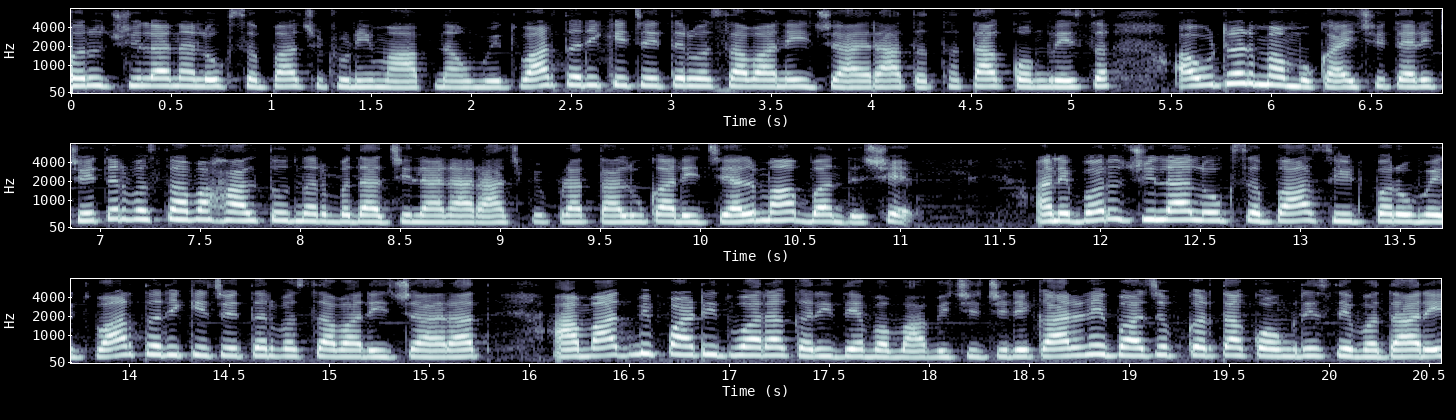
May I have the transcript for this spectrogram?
ભરૂચ જિલ્લાના લોકસભા ચૂંટણીમાં આપના ઉમેદવાર તરીકે ચેતર વસાવાની જાહેરાત થતાં કોંગ્રેસ અવઢળમાં મુકાઈ છે. ત્યારે ચેતર વસાવા હાલ તો નર્મદા જિલ્લાના રાજપીપળા તાલુકાની જેલમાં બંધ છે. અને ભરૂચ જિલ્લા લોકસભા સીટ પર ઉમેદવાર તરીકે ચેતર વસાવાની જાહેરાત આમ આદમી પાર્ટી દ્વારા કરી દેવામાં આવી છે, જેને કારણે ભાજપ કરતાં કોંગ્રેસને વધારે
